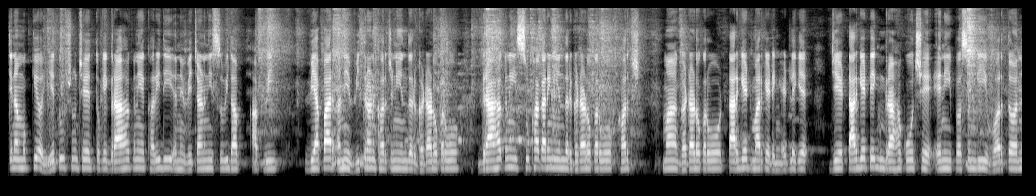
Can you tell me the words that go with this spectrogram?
તેના મુખ્ય હેતુ શું છે? તો કે ગ્રાહકને ખરીદી અને વેચાણની સુવિધા આપવી, વ્યાપાર અને વિતરણ ખર્ચની અંદર ઘટાડો કરવો, ગ્રાહકની સુખાકારીની અંદર ઘટાડો કરવો, ખર્ચમાં ઘટાડો કરવો, ટાર્ગેટ માર્કેટિંગ એટલે કે જે ટાર્ગેટિંગ ગ્રાહકો છે એની પસંદગી, વર્તન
